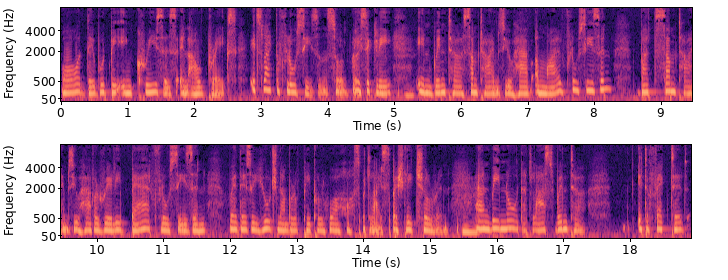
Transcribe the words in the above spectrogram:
or there would be increases in outbreaks. It's like the flu season. So basically, mm-hmm. in winter, sometimes you have a mild flu season, but sometimes you have a really bad flu season where there's a huge number of people who are hospitalized, especially children. Mm-hmm. And we know that last winter, it affected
